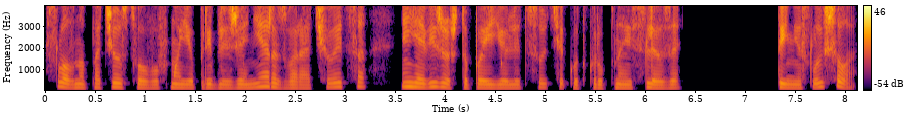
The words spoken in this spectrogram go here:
словно почувствовав мое приближение, разворачивается и я вижу, что по ее лицу текут крупные слезы. «Ты не слышала?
